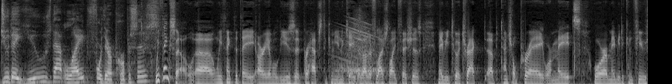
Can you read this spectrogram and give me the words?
Do they use that light for their purposes? We think so. Uh, we think that they are able to use it perhaps to communicate with other flashlight fishes, maybe to attract uh, potential prey or mates or maybe to confuse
